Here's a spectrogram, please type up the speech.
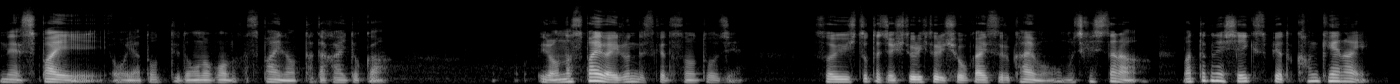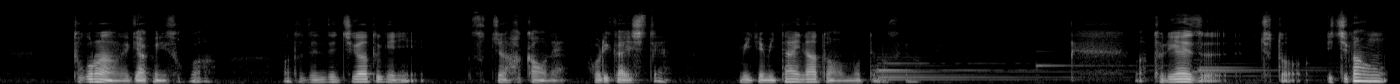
ねスパイを雇ってどうのこうのとかスパイの戦いとかいろんなスパイがいるんですけどその当時。そういう人たちを一人一人紹介する回ももしかしたら全くねシェイクスピアと関係ないところなので逆にそこは。また全然違う時にそっちの墓をね掘り返して見てみたいなとは思ってますけど、まあ、とりあえずちょっと一番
